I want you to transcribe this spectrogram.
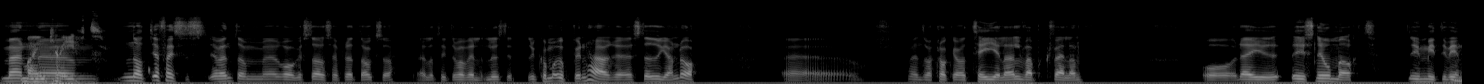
Men Minecraft. eh, något jag faktiskt, jag vet inte om eh, Roger störde sig på detta också, eller tyckte det var väldigt lustigt. Du kommer upp i den här stugan då. Eh, jag vet inte vad klockan var, 10 eller 11 på kvällen. Och det är ju, det är ju snormörkt. Det är ju mitt i Mm.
